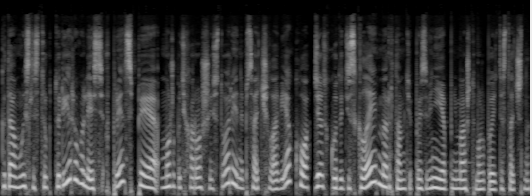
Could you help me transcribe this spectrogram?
когда мысли структурировались, в принципе, может быть хорошей историей написать человеку, сделать какой-то дисклеймер, там, типа, извини, я понимаю, что, может быть, достаточно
